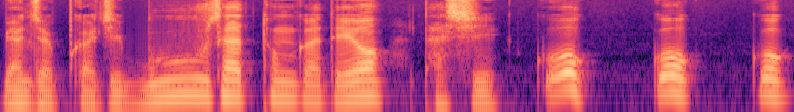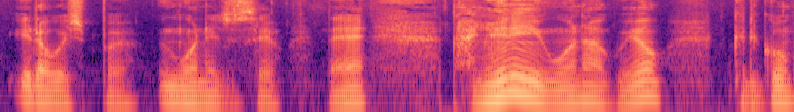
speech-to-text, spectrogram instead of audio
면접까지 무사 통과되어 다시 꼭, 꼭, 꼭 일하고 싶어요. 응원해주세요. 네. 당연히 응원하고요. 그리고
